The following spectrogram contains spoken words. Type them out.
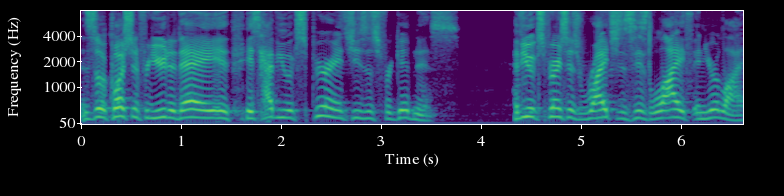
And so the question for you today is, is have you experienced Jesus' forgiveness? Have you experienced His righteousness, His life in your life?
